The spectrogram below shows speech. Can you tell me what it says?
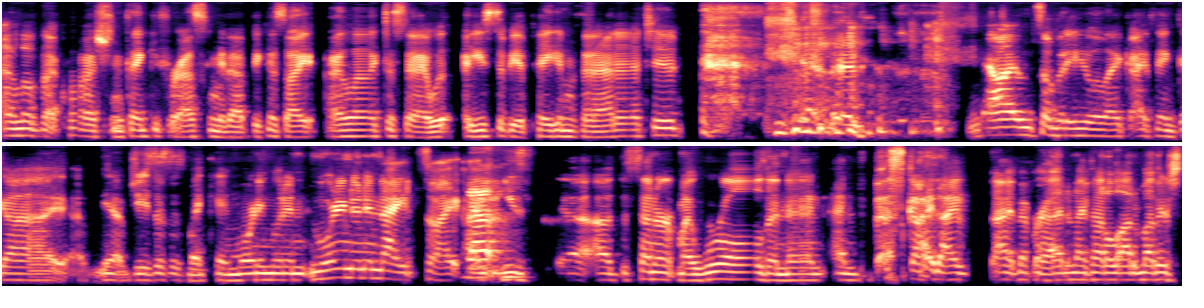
I love that question. Thank you for asking me that because I, I like to say I, w- I used to be a pagan with an attitude. then, now I'm somebody who like I think uh, you know Jesus is my king, morning, moon, and morning, noon, and night. So I, yeah. I he's uh, the center of my world and, and and the best guide I've I've ever had, and I've had a lot of others.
